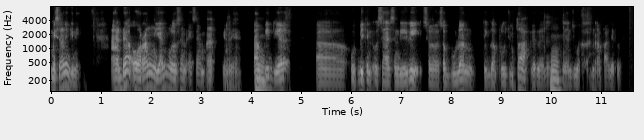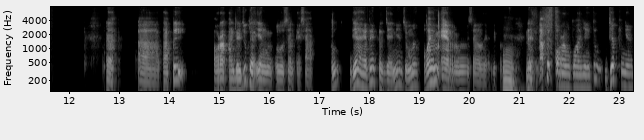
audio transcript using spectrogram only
misalnya gini ada orang yang lulusan SMA gitu ya tapi hmm. dia uh, bikin usaha sendiri se sebulan 30 juta gitu ya hmm. dengan jualan apa gitu. Nah, uh, tapi orang ada juga yang lulusan S1 dia akhirnya kerjanya cuma UMR misalnya gitu. Hmm. Nah, tapi orang tuanya itu dia punya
